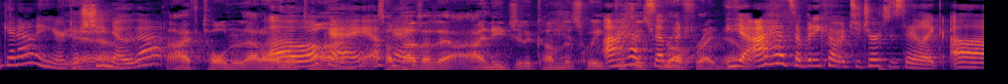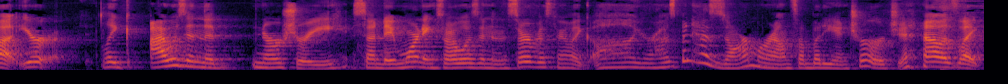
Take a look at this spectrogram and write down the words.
Get out of here. Does she know that? I've told her that all Oh, the time. okay, okay. Sometimes I say, I need you to come this week because it's somebody, rough right now. Yeah, I had somebody come to church and say like, uh, you're like, I was in the nursery Sunday morning, so I wasn't in the service. And they're like, oh, your husband has his arm around somebody in church, and I was like,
